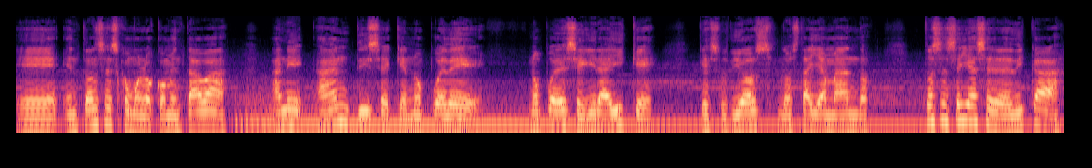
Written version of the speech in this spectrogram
Eh, entonces, como lo comentaba, Anne, Anne, dice que no puede, no puede seguir ahí, que, que su Dios lo está llamando. Entonces ella se dedica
